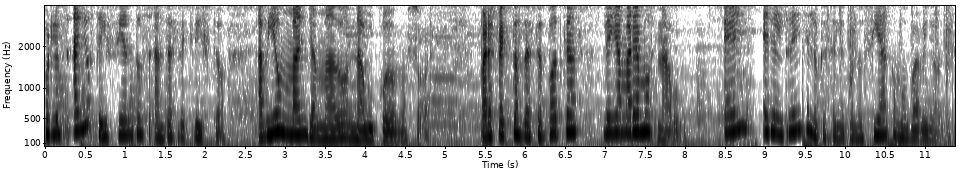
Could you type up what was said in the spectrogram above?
Por los años 600 a.C. había un man llamado Nabucodonosor. Para efectos de este podcast, le llamaremos Nabu. Él era el rey de lo que se le conocía como Babilonia,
